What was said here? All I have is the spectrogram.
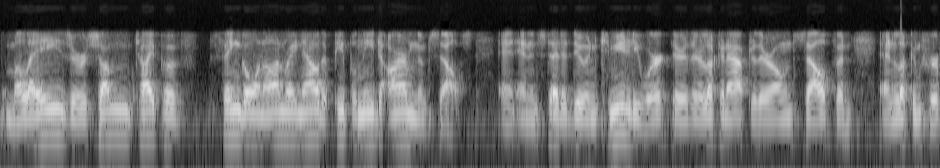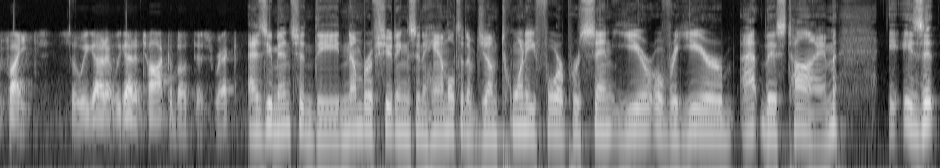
malaise or some type of thing going on right now that people need to arm themselves. And, and instead of doing community work, they're they're looking after their own self and and looking for fights. So we got to we got to talk about this, Rick. As you mentioned, the number of shootings in Hamilton have jumped 24% year over year at this time. Is it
